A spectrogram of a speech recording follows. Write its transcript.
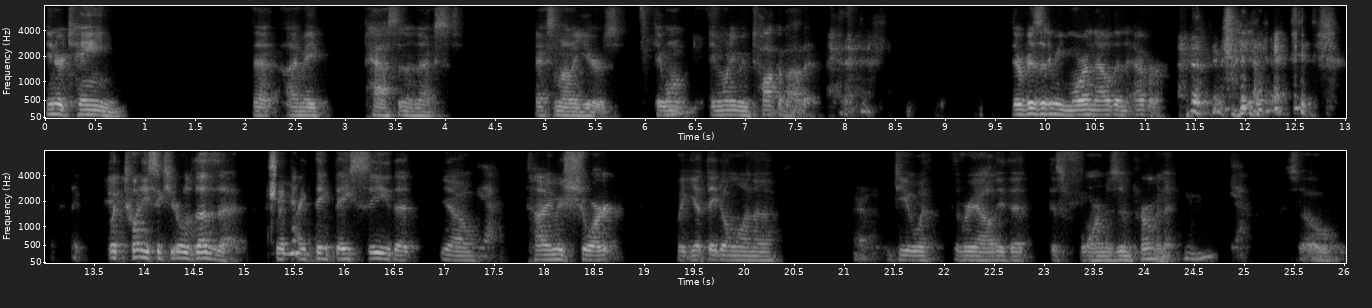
entertain that I may pass in the next X amount of years. They won't they won't even talk about it. They're visiting me more now than ever. What 26 year old does that? But I think they see that, you know, yeah. time is short, but yet they don't want to Yeah. deal with the reality that this form is impermanent. Mhm. So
